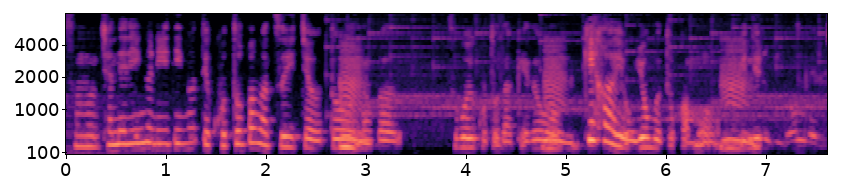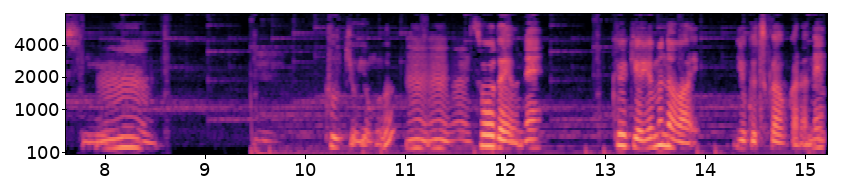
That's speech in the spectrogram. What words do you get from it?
そのチャネリング、リーディングって言葉がついちゃうと、うんなんか、すごいことだけど、うん気配を読むとかもエんネルギー読んでるし、うん。うん空気を読む？うんうんうん。そうだよね。空気を読むのはよく使うからね。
